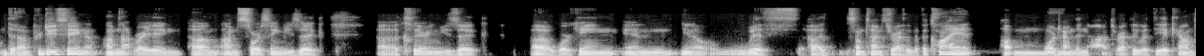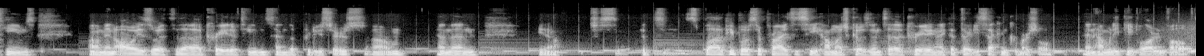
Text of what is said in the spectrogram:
that i'm producing i'm, I'm not writing um, i'm sourcing music uh, clearing music uh, working in you know with uh, sometimes directly with the client um, more mm-hmm. time than not directly with the account teams um, and always with the creative teams and the producers um, and then you know just it's, it's, a lot of people are surprised to see how much goes into creating like a 30 second commercial and how many people are involved.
